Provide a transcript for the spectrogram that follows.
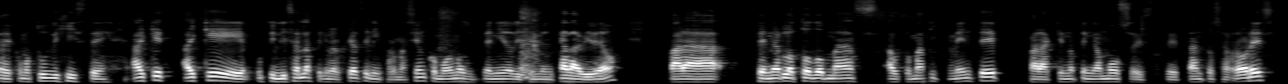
eh, como tú dijiste, hay que, hay que utilizar las tecnologías de la información, como hemos venido diciendo en cada video, para tenerlo todo más automáticamente, para que no tengamos este, tantos errores,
